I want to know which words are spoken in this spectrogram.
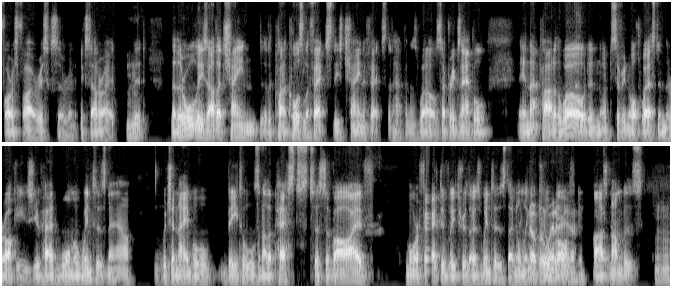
forest fire risks are accelerated. Mhm. Now there are all these other chain the kind of causal effects, these chain effects that happen as well. So for example, in that part of the world, in the Pacific Northwest and the Rockies, you've had warmer winters now, which enable beetles and other pests to survive more effectively through those winters. They normally get killed overwinter, off yeah. in vast numbers. Mhm.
